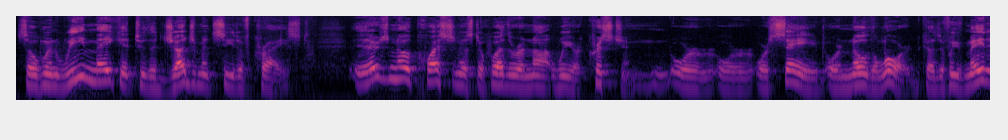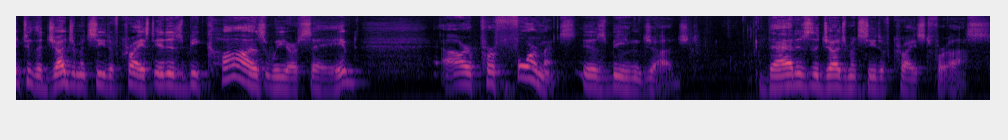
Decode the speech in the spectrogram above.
So when we make it to the judgment seat of Christ, there's no question as to whether or not we are Christian or, or, or saved or know the Lord. Because if we've made it to the judgment seat of Christ, it is because we are saved. Our performance is being judged. That is the judgment seat of Christ for us.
